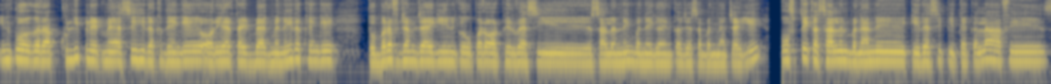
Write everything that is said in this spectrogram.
इनको अगर आप खुली प्लेट में ऐसे ही रख देंगे और एयर टाइट बैग में नहीं रखेंगे तो बर्फ़ जम जाएगी इनके ऊपर और फिर वैसी सालन नहीं बनेगा इनका जैसा बनना चाहिए। कोफ्ते का सालन बनाने की रेसिपी तक अल्लाह हाफिज़।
